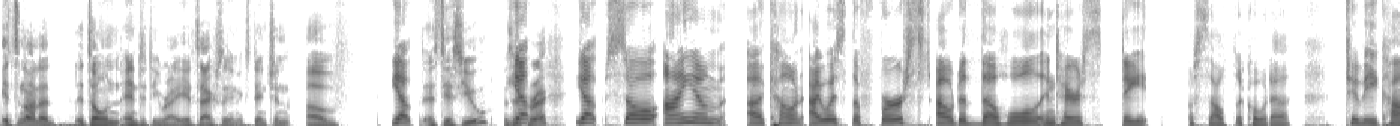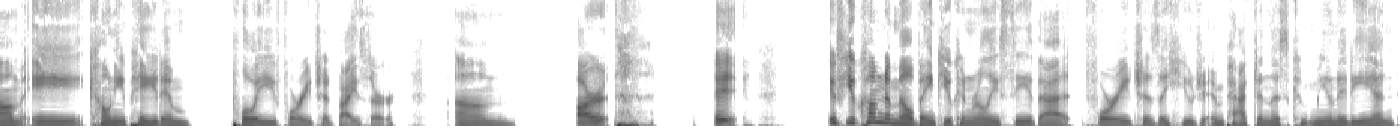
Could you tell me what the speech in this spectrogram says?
It's not a its own entity, right? It's actually an extension of Yep. SDSU. Is Yep. that correct? Yep. So I am a count. I was the first out of the whole entire state of South Dakota to become a county paid employee 4-H advisor. Um, our it if you come to Milbank, you can really see that 4-H is a huge impact in this community, and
